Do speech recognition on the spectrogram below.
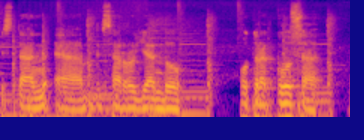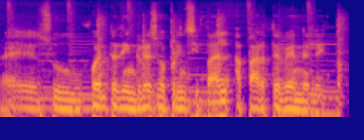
están ah, desarrollando otra cosa, eh, su fuente de ingreso principal, aparte Benelete.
